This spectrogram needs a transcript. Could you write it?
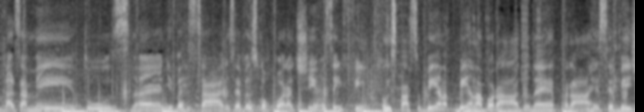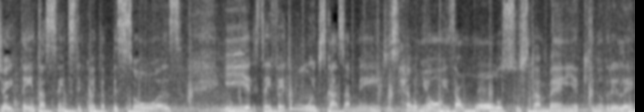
casamentos, né, aniversários, eventos corporativos, enfim. Um espaço bem, bem elaborado, né, para receber de 80 a 150 pessoas. E eles têm feito muitos casamentos, reuniões, almoços também aqui no Grilê.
